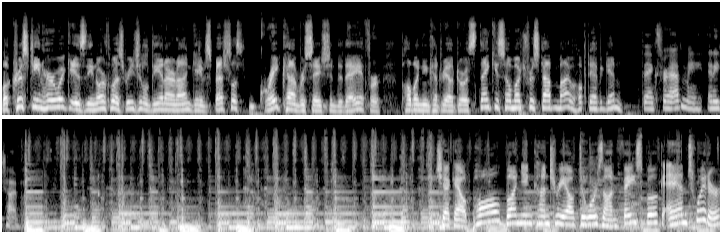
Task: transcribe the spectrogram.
Well, Christine Herwig is the Northwest Regional DNR non-game specialist. Great conversation today for Paul Bunyan Country Outdoors. Thank you so much for stopping by. We hope to have you again. Thanks for having me. Anytime. Check out Paul Bunyan Country Outdoors on Facebook and Twitter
